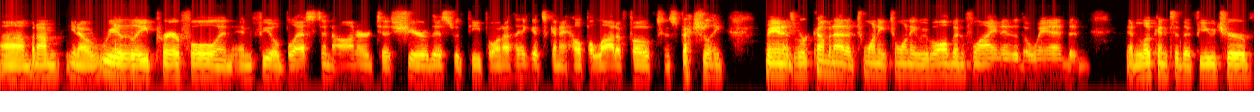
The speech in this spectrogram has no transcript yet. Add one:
Um, but I'm, you know, really prayerful and, and feel blessed and honored to share this with people. And I think it's going to help a lot of folks, especially, man, as we're coming out of 2020, we've all been flying into the wind and and looking to the future.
